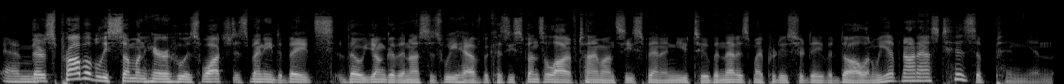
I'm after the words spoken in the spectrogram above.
And there's probably someone here who has watched as many debates, though younger than us as we have, because he spends a lot of time on C-SPAN and YouTube, and that is my producer David Dahl, and we have not asked his opinion.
